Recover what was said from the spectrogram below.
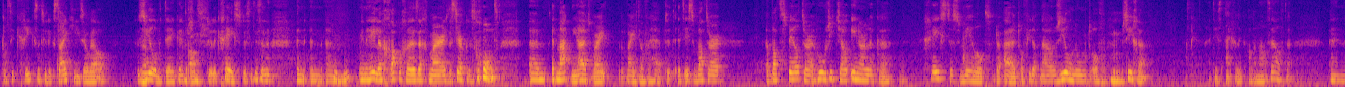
klassiek Grieks natuurlijk psyche zowel ziel betekent als natuurlijk geest. Dus het is een, een, een, ehm, Mhm. een hele grappige, zeg maar, de cirkel is rond. Ehm, het maakt niet uit waar je, waar je het over hebt. Het, het is wat er, wat speelt er, hoe ziet jouw innerlijke geesteswereld eruit? Of je dat nou ziel noemt of Hmm. psyche. Het is eigenlijk allemaal hetzelfde. En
